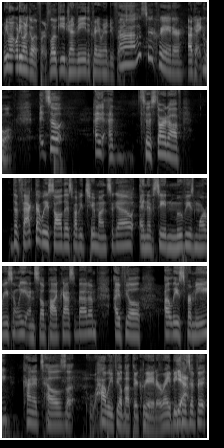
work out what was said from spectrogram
What do you want? What do you want to go with first? Loki, Gen V, The Creator. We're going to do first. Uh, let's do a creator. okay, cool. So, I, I to start off, the fact that we saw this probably two months ago and have seen movies more recently and still podcasts about them, I feel, at least for me, kind of tells. Uh, how we feel about their creator, right? Because Yeah. if it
